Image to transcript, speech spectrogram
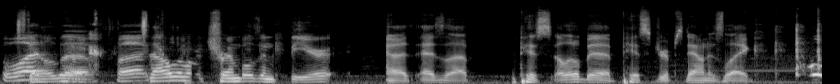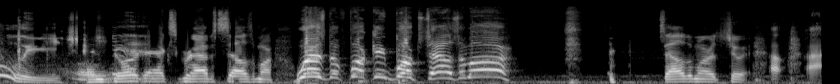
What Still the there. fuck? Salzamar trembles in fear uh, as uh, piss, a little bit of piss drips down his leg. Holy shit. And Dorgax grabs Salzamar. Where's the fucking book, Salzamar? Salzamar is showing. I, I,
